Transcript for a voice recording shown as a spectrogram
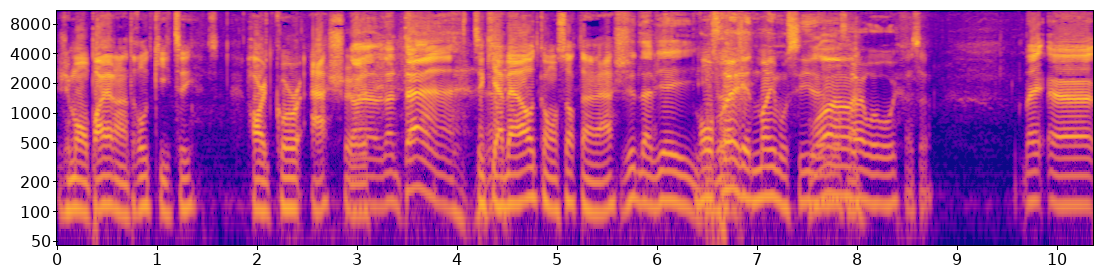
j'ai mon père, entre autres, qui, tu sais, hardcore hash. euh, Dans, dans le temps, tu sais, qui avait hâte qu'on sorte un hash. j'ai de la vieille. Mon frère est de même aussi. Ouais. Mon frère, ouais, ouais. C'est ça. Ben, euh,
